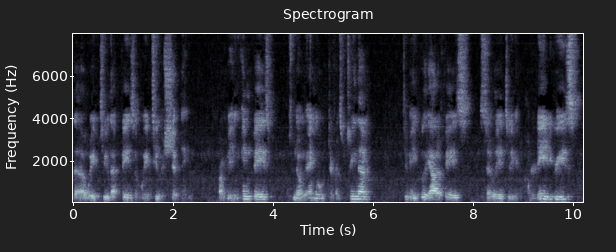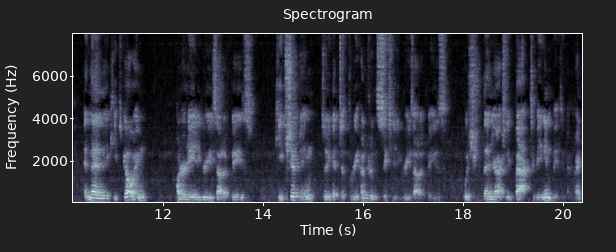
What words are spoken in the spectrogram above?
the wave two, that phase of wave two is shifting from being in phase, there's no angle difference between them, to being completely out of phase, steadily get 180 degrees, and then it keeps going, 180 degrees out of phase, keep shifting until you get to 360 degrees out of phase, which then you're actually back to being in phase again, right?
